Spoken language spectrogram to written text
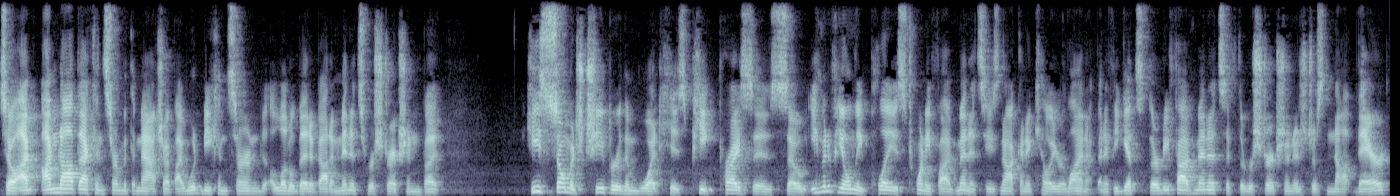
So I'm, I'm not that concerned with the matchup. I would be concerned a little bit about a minutes restriction, but he's so much cheaper than what his peak price is. So even if he only plays 25 minutes, he's not going to kill your lineup. And if he gets 35 minutes, if the restriction is just not there,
